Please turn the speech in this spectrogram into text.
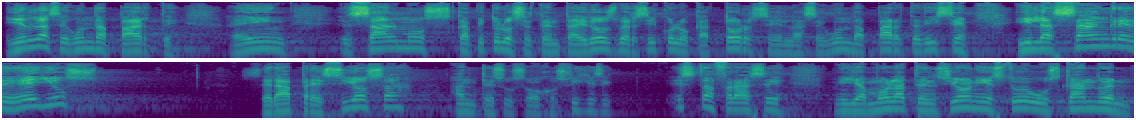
y es la segunda parte. Ahí en Salmos capítulo 72, versículo 14, la segunda parte dice, y la sangre de ellos será preciosa ante sus ojos. Fíjese, esta frase me llamó la atención y estuve buscando en,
